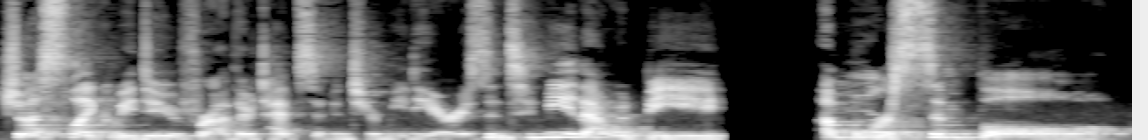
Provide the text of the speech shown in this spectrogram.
just like we do for other types of intermediaries. And to me, that would be a more simple,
